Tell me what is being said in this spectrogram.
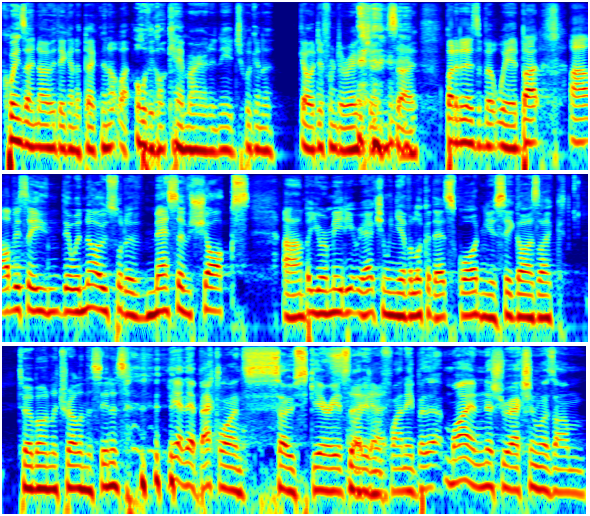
Queensland know who they're going to pick. They're not like, oh, they got Cam Murray on an edge. We're going to go a different direction. so, but it is a bit weird. But uh, obviously, there were no sort of massive shocks. Um, but your immediate reaction when you have a look at that squad and you see guys like Turbo and Latrell in the centres. yeah, their backline's so scary. It's not even eh? funny. But uh, my initial reaction was um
